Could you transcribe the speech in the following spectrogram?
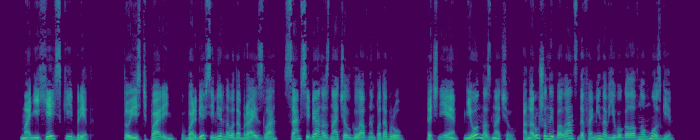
– манихейский бред. То есть парень в борьбе всемирного добра и зла сам себя назначил главным по добру. Точнее, не он назначил, а нарушенный баланс дофамина в его головном мозге,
